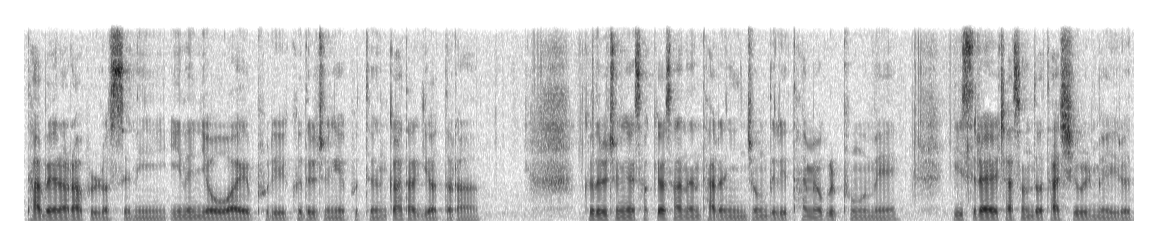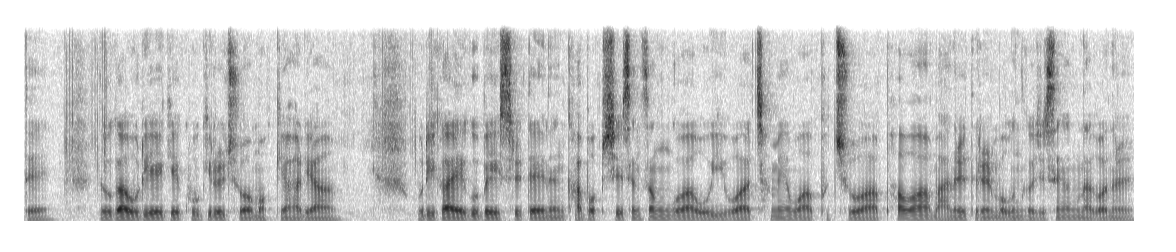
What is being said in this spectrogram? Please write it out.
다베라라 불렀으니 이는 여호와의 불이 그들 중에 붙은 까닭이었더라. 그들 중에 섞여 사는 다른 인종들이 탐욕을 품음에 이스라엘 자손도 다시 울며 이르되 누가 우리에게 고기를 주어 먹게 하랴? 우리가 애굽에 있을 때에는 값없이 생선과 오이와 참외와 부추와 파와 마늘들을 먹은 것이 생각나거늘.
